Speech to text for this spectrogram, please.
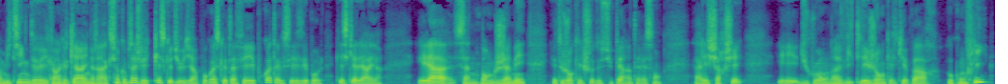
en meeting, quand quelqu'un a une réaction comme ça, je vais qu'est-ce que tu veux dire? Pourquoi est-ce que tu as fait? Pourquoi tu as haussé les épaules? Qu'est-ce qu'il y a derrière? Et là, ça ne manque jamais. Il y a toujours quelque chose de super intéressant à aller chercher. Et du coup, on invite les gens quelque part au conflit euh,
